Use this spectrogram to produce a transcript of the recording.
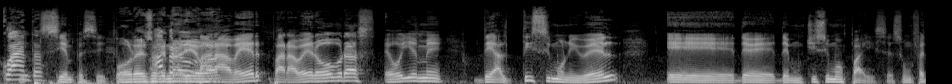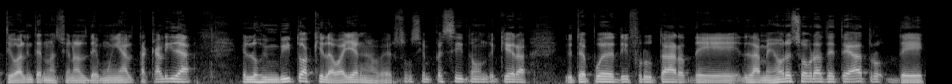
¿Cuánto? 100 pesitos. Por eso Ah, que nadie va. Para ver, para ver obras, eh, óyeme, de altísimo nivel eh, de, de muchísimos países. Es un festival internacional de muy alta calidad. Eh, los invito a que la vayan a ver. Son 100 pesitos donde quiera y usted puede disfrutar de las mejores obras de teatro de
